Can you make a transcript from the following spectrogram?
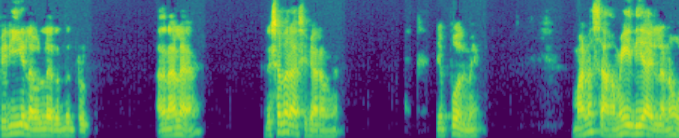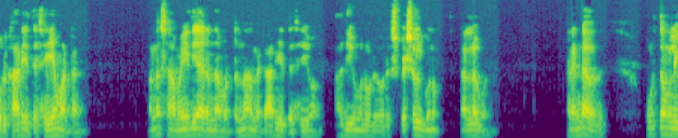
பெரிய லெவலில் இருந்துட்டுருக்கும் அதனால் ரிஷபராசிக்காரவங்க எப்போதுமே மனசு அமைதியாக இல்லைன்னா ஒரு காரியத்தை செய்ய மாட்டாங்க. மனசு அமைதியாக இருந்தால் மட்டும்தான் அந்த காரியத்தை செய்வாங்க. அது இவங்களோட ஒரு ஸ்பெஷல் குணம். நல்ல குணம். ரெண்டாவது ஒருத்தவங்களை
